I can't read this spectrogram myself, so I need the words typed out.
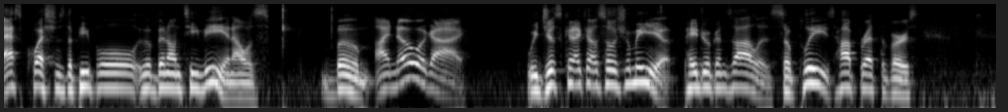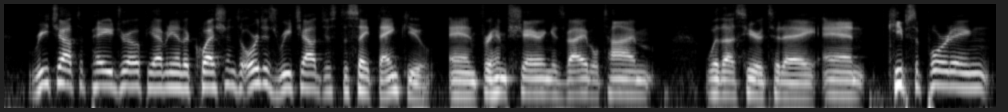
ask questions to people who have been on TV. And I was, boom, I know a guy. We just connected on social media, Pedro Gonzalez. So please, Hot Breathiverse, reach out to Pedro if you have any other questions, or just reach out just to say thank you and for him sharing his valuable time with us here today. And keep supporting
